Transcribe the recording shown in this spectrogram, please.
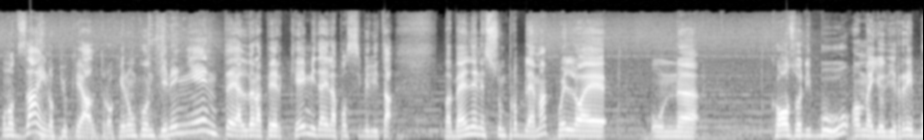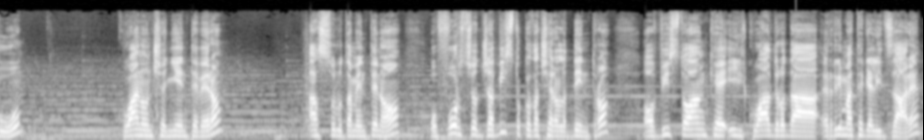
uno zaino più che altro, che non contiene niente. Allora perché mi dai la possibilità? Va bene, nessun problema. Quello è un coso di Bu, o meglio di Re Bu. Qua non c'è niente, vero? Assolutamente no. O forse ho già visto cosa c'era là dentro. Ho visto anche il quadro da rimaterializzare.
